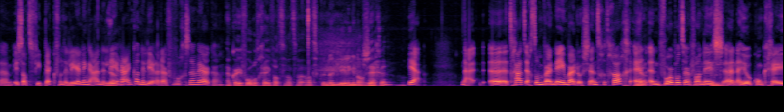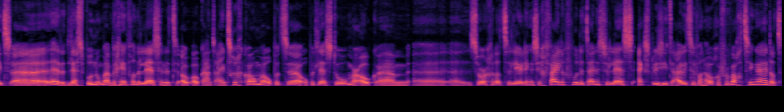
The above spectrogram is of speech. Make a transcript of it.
Um, is dat feedback van de leerlingen aan de ja. leraar en kan de leraar daar vervolgens aan werken? En kan je een voorbeeld geven? Wat, wat, wat kunnen leerlingen dan zeggen? Ja, nou, uh, het gaat echt om waarneembaar docentgedrag. En ja. een voorbeeld daarvan is uh, nou, heel concreet uh, het lesdoel noemen aan het begin van de les. En het ook, ook aan het eind terugkomen op het, op het lesdoel. Maar ook um, zorgen dat de leerlingen zich veilig voelen tijdens de les. Expliciet uiten van hoge verwachtingen. Hè, dat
